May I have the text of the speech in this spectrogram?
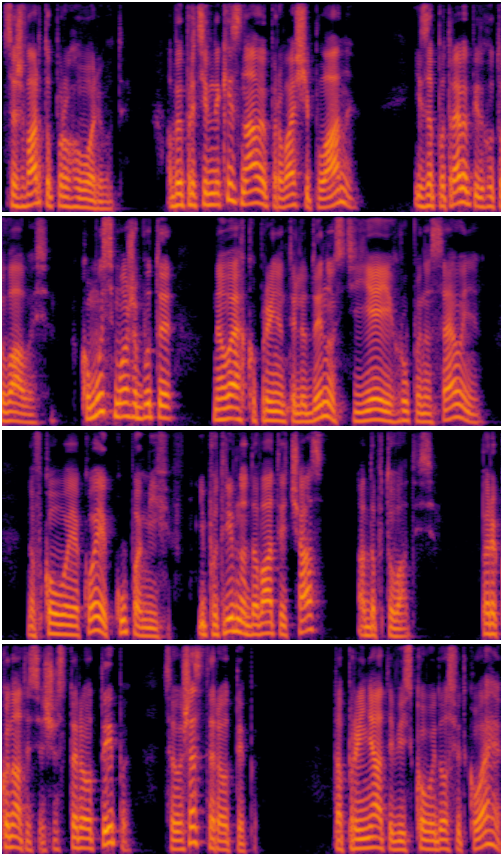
все ж варто проговорювати, аби працівники знали про ваші плани і за потреби підготувалися. Комусь може бути нелегко прийняти людину з тієї групи населення, навколо якої купа міфів, і потрібно давати час адаптуватися, переконатися, що стереотипи це лише стереотипи, та прийняти військовий досвід колеги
